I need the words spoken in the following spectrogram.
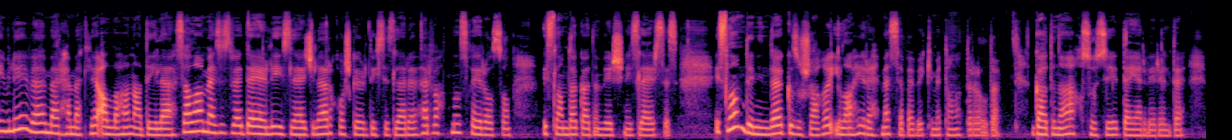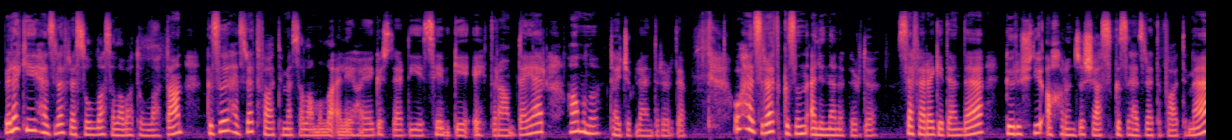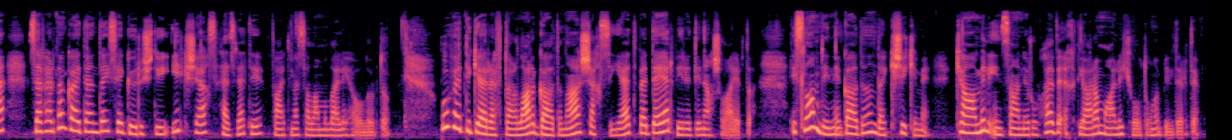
Rəhimli və mərhəmətli Allahın adı ilə. Salam əziz və dəyərli izləyicilər, xoş gördük sizləri. Hər vaxtınız xeyir olsun. İslamda qadın verişini izləyirsiniz. İslam dinində qız uşağı ilahi rəhmət səbəbi kimi tanıtdırıldı. Qadına xüsusi dəyər verildi. Belə ki, Həzrət Rəsulullah sallavatullahdan qızı Həzrət Fatimə salamullah əleyhaya göstərdiyi sevgi, ehtiram, dəyər hamını təəccübləndirirdi. O Həzrət qızın əlindən öpürdü səfərə gedəndə görüşdüyü axırıncı şəxs qızı Həzrəti Fatimə, səfərdən qayıdanda isə görüşdüyü ilk şəxs Həzrəti Fatimə sallallahu əleyhə olurdu. Bu və digər rəftarlar qadına şəxsiyyət və dəyər verdiyini aşılayırdı. İslam dini qadının da kişi kimi kamil insani ruha və ixtiyara malik olduğunu bildirdi.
